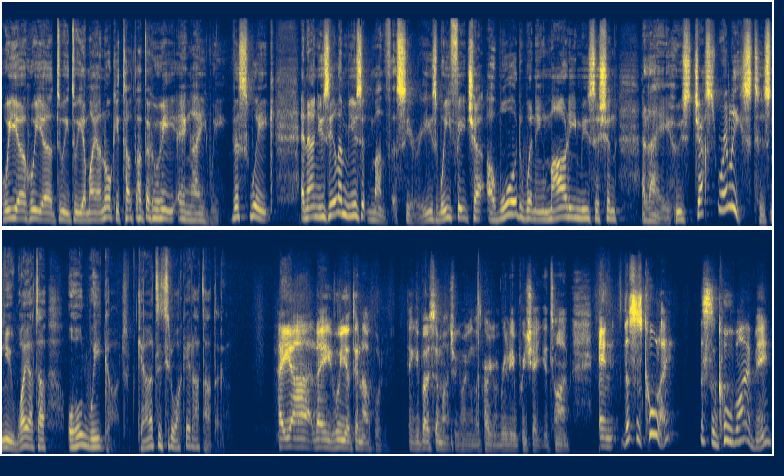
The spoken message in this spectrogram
Huia huia tui tui mai anō ki tautata hui e ngaiwi. This week, in our New Zealand Music Month series, we feature award-winning Māori musician Ray, who's just released his new waiata, All We Got. Kia te tiro ake rā tātou. Hey, uh, Ray, huia tēnā kōru. Thank you both so much for coming on the program. Really appreciate your time. And this is cool, eh? This is a cool vibe, man.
